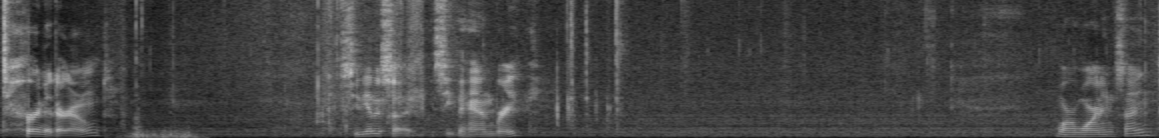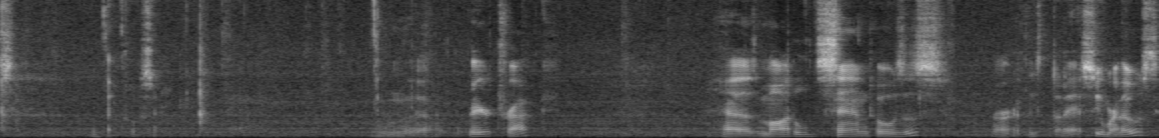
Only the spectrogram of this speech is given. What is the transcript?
turn it around. See the other side. You see the handbrake. More warning signs. Move that closer. The rear truck has modeled sand hoses, or at least what I assume are those.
